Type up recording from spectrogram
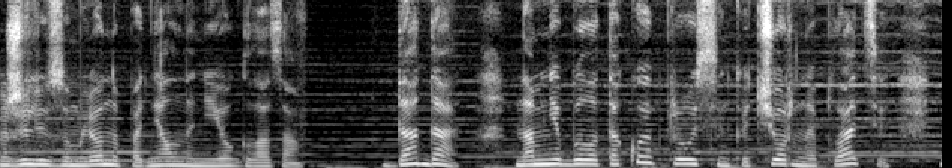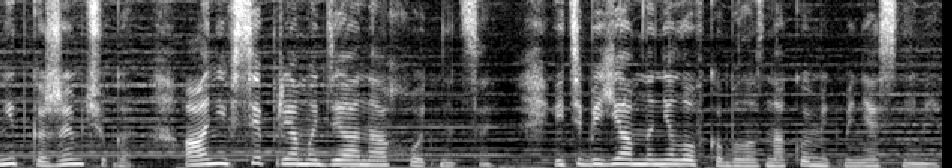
Жиль изумленно поднял на нее глаза – да-да, на мне было такое простенькое черное платье, нитка жемчуга, а они все прямо Диана охотницы. И тебе явно неловко было знакомить меня с ними.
